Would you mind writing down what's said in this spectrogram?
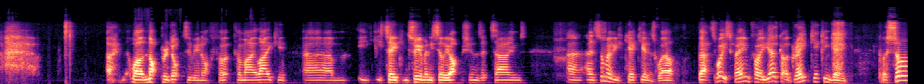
well, not productive enough for, for my liking. Um, he, he's taking too many silly options at times, uh, and some of his kicking as well. That's what he's famed for. He has got a great kicking game, but some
